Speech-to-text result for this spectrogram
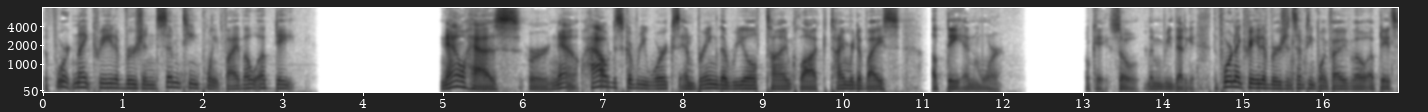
The Fortnite Creative version 17.50 update now has, or now, how Discovery works and bring the real time clock, timer device, update, and more. Okay, so let me read that again. The Fortnite Creative version 17.50 updates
